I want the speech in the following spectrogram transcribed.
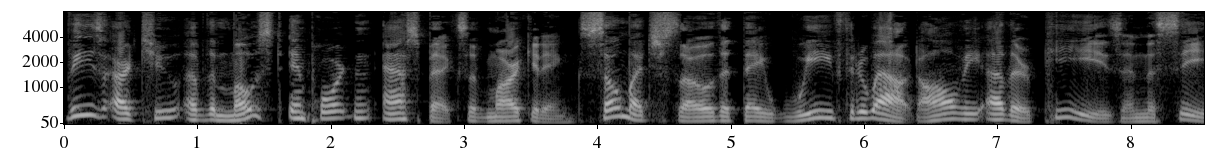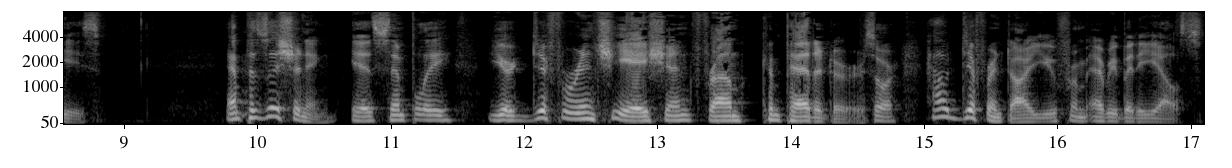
These are two of the most important aspects of marketing, so much so that they weave throughout all the other P's and the C's. And positioning is simply your differentiation from competitors, or how different are you from everybody else,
